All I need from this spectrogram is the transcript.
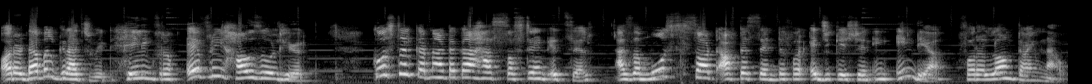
or a double graduate hailing from every household here, Coastal Karnataka has sustained itself as the most sought after center for education in India for a long time now.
